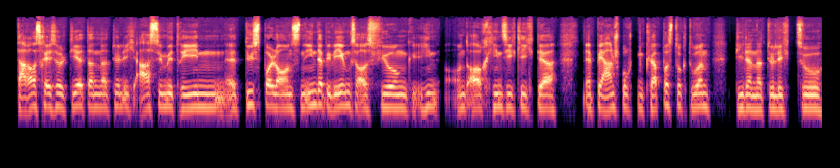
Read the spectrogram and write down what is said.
Daraus resultiert dann natürlich Asymmetrien, äh, Dysbalancen in der Bewegungsausführung und auch hinsichtlich der beanspruchten Körperstrukturen, die dann natürlich zu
